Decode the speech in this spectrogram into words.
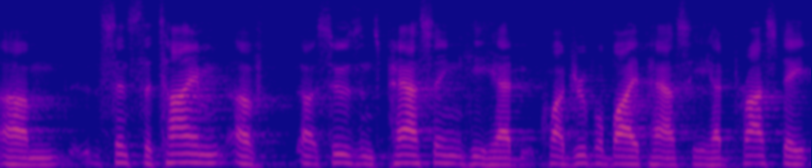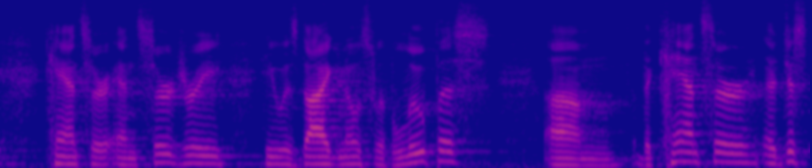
Um, since the time of uh, Susan's passing, he had quadruple bypass, he had prostate cancer and surgery, he was diagnosed with lupus, um, the cancer, uh, just,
